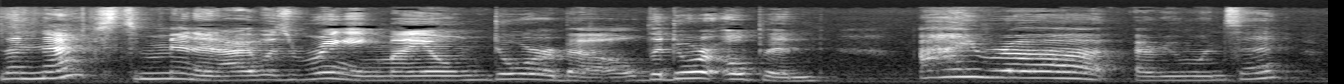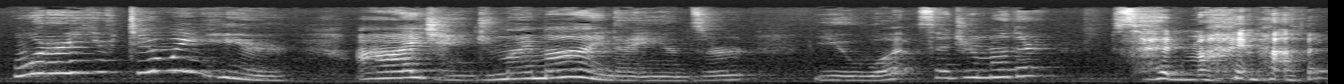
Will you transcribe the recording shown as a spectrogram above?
The next minute, I was ringing my own doorbell. The door opened. Ira, everyone said. What are you doing here? I changed my mind, I answered. You what? said your mother. Said my mother.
